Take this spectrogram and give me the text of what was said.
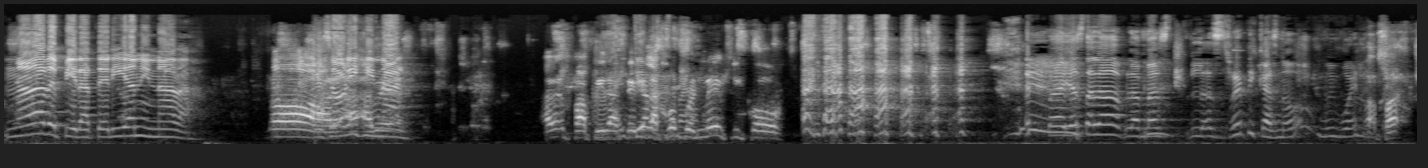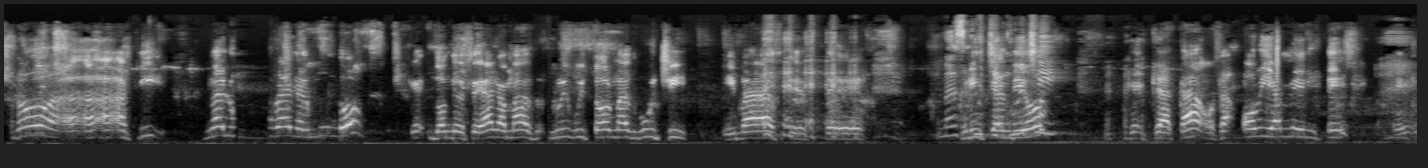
Nada de piratería ni nada. No, ver, original. A ver, para piratería la compro en México. Pero allá están la, la más, las réplicas, ¿no? Muy buenas. No, a- a- a- aquí no hay lugar en el mundo que- donde se haga más Louis Vuitton, más Gucci y más este Más Christian Dior. que, que acá, o sea, obviamente, eh,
